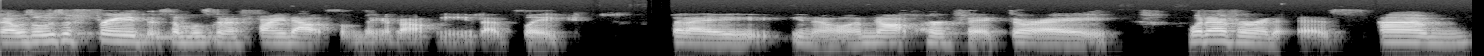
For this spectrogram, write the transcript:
I was always afraid that someone's going to find out something about me that's like, that I, you know, I'm not perfect or I, whatever it is. Um,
